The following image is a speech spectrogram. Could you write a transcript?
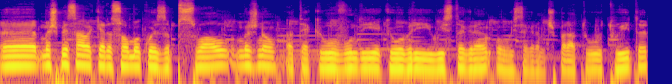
Uh, mas pensava que era só uma coisa pessoal, mas não. Até que houve um dia que eu abri o Instagram, ou o Instagram disparado, o Twitter,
